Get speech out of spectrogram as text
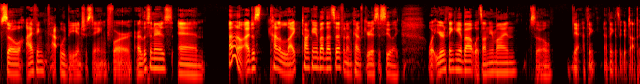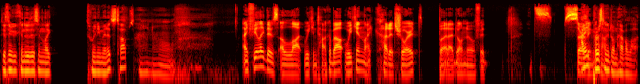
so I think that would be interesting for our listeners. And I don't know, I just kind of like talking about that stuff, and I'm kind of curious to see like what you're thinking about, what's on your mind. So yeah, I think I think it's a good topic. Do you think we can do this in like 20 minutes tops? I don't know. I feel like there's a lot we can talk about. We can like cut it short, but I don't know if it it's serving. I personally don't have a lot.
